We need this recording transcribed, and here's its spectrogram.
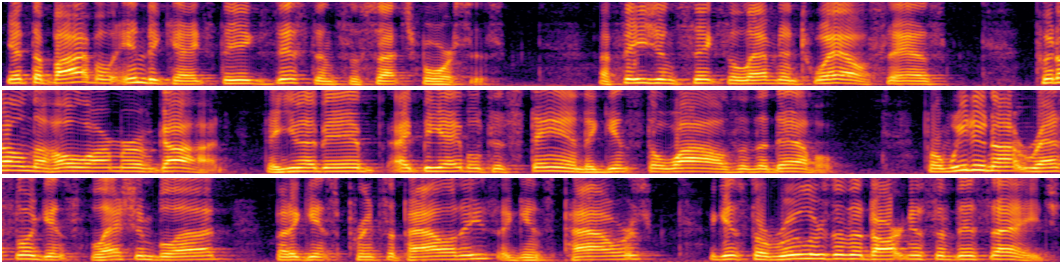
Yet the Bible indicates the existence of such forces. Ephesians 6 11 and 12 says, Put on the whole armor of God, that you may uh, be able to stand against the wiles of the devil. For we do not wrestle against flesh and blood, but against principalities, against powers, against the rulers of the darkness of this age,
